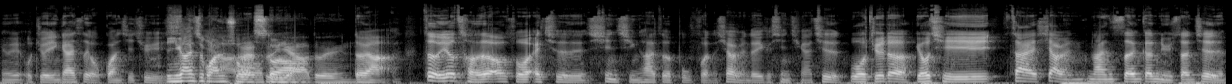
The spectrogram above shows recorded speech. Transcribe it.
因为我觉得应该是有关系去，应该是关说对，是对啊呀，对。对啊，这个又扯到说，哎、其实性侵害这部分，校园的一个性侵害，其实我觉得，尤其在校园，男生跟女生，其实。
